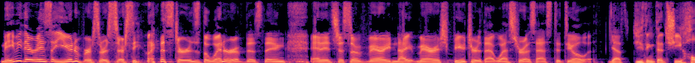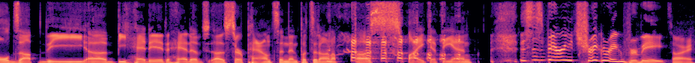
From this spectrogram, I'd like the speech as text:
Maybe there is a universe where Cersei Lannister is the winner of this thing and it's just a very nightmarish future that Westeros has to deal with. Yes. Do you think that she holds up the uh, beheaded head of uh, Sir Pounce and then puts it on a, a spike at the end? This is very triggering for me. Sorry.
